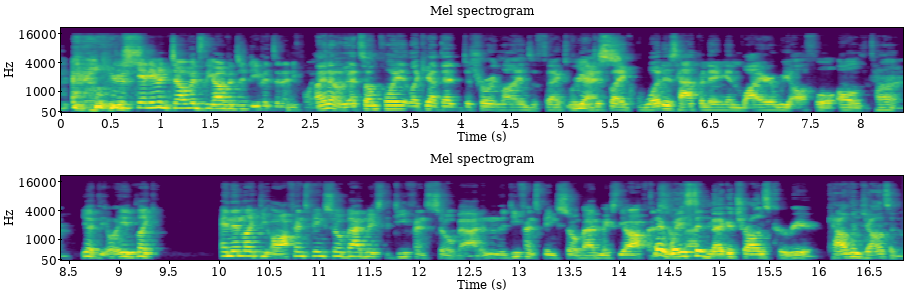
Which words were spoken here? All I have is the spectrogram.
you Just- can't even tell if it's the offense or defense at any point. I know at some point, like you have that Detroit Lions effect where you're just like, what is happening, and why are we awful all the time? Yeah, the, it, like, and then like the offense being so bad makes the defense so bad, and then the defense being so bad makes the offense. They so wasted bad. Megatron's career. Calvin Johnson,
